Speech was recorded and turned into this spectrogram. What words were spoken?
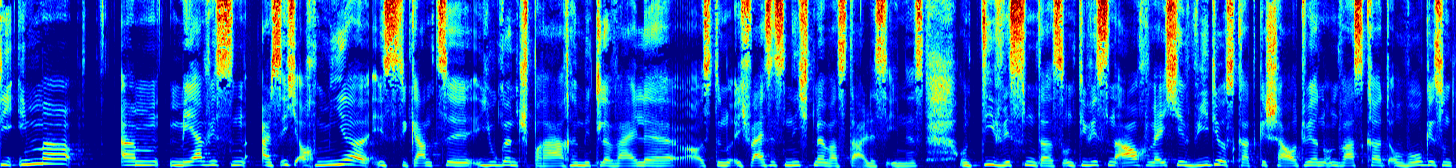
die immer ähm, mehr wissen als ich. Auch mir ist die ganze Jugendsprache mittlerweile aus den, ich weiß es nicht mehr, was da alles in ist. Und die wissen das und die wissen auch, welche Videos gerade geschaut werden und was gerade en vogue ist. Und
